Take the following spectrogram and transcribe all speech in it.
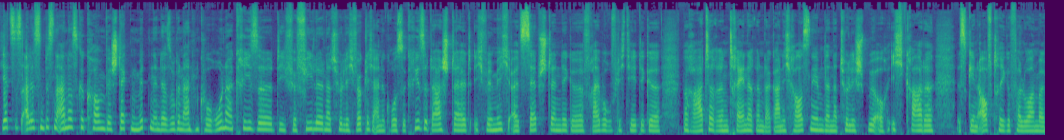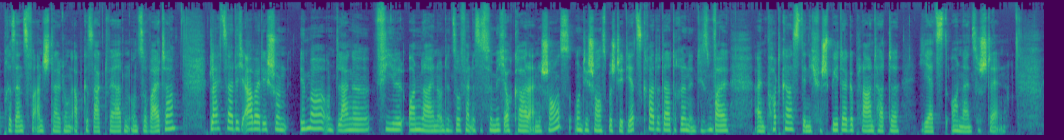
Jetzt ist alles ein bisschen anders gekommen. Wir stecken mitten in der sogenannten Corona-Krise, die für viele natürlich wirklich eine große Krise darstellt. Ich will mich als selbstständige, freiberuflich tätige Beraterin, Trainerin da gar nicht rausnehmen, denn natürlich spüre auch ich gerade, es gehen Aufträge verloren, weil Präsenzveranstaltungen abgesagt werden und so weiter. Gleichzeitig arbeite ich schon immer und lange viel online und insofern ist es für mich auch gerade eine Chance und die Chance besteht jetzt gerade da drin, in diesem Fall einen Podcast, den ich für später geplant hatte, jetzt online zu stellen.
